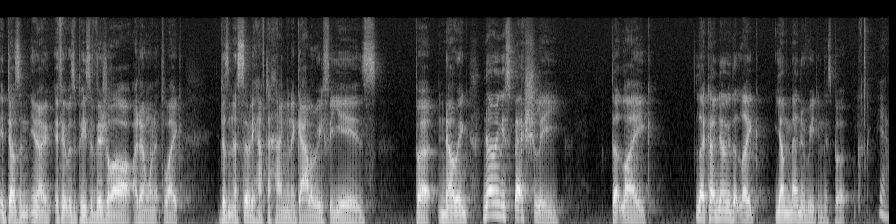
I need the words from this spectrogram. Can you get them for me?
it doesn't, you know, if it was a piece of visual art, I don't want it to like, it doesn't necessarily have to hang in a gallery for years. But knowing, knowing especially that like, like I know that like young men are reading this book. Yeah.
